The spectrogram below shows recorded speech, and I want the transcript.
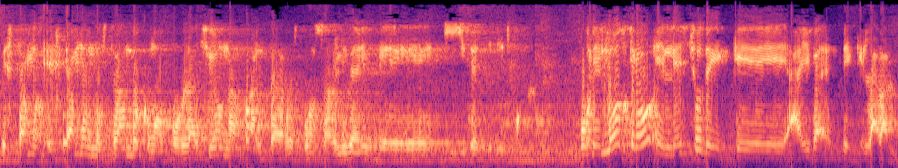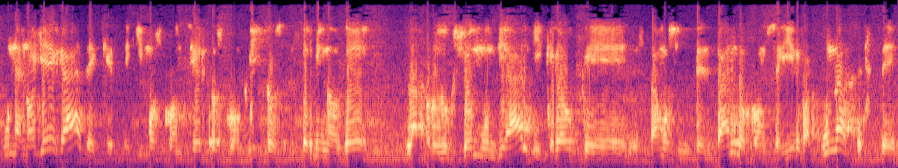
estamos mostrando como población una falta de responsabilidad y de, y civismo. Por el otro, el hecho de que, de que la vacuna no llega, de que seguimos con ciertos conflictos en términos de la producción mundial y creo que estamos vacunas este,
